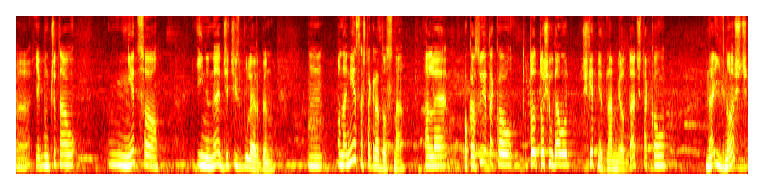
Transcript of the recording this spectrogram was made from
e, jakbym czytał nieco inne Dzieci z Bulerbyn. Ona nie jest aż tak radosna, ale pokazuje taką, to, to się udało świetnie dla mnie oddać, taką naiwność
